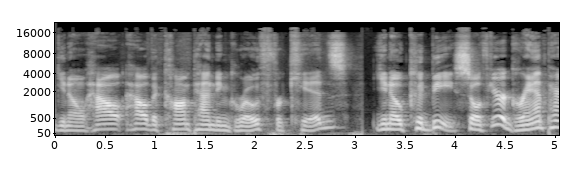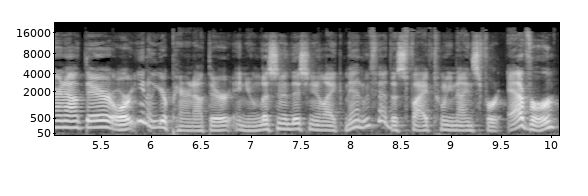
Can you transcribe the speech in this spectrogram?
you know, how how the compounding growth for kids you know, could be. So if you're a grandparent out there or, you know, you're a parent out there and you're listening to this and you're like, man, we've had those 529s forever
